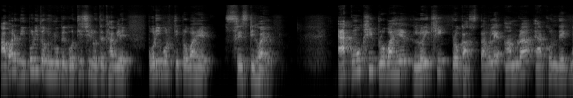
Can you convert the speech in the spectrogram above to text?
আবার বিপরীত অভিমুখে গতিশীল হতে থাকলে পরিবর্তী প্রবাহের সৃষ্টি হয়। একমুখী প্রবাহের লৈখিক প্রকাশ। তাহলে আমরা এখন দেখব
